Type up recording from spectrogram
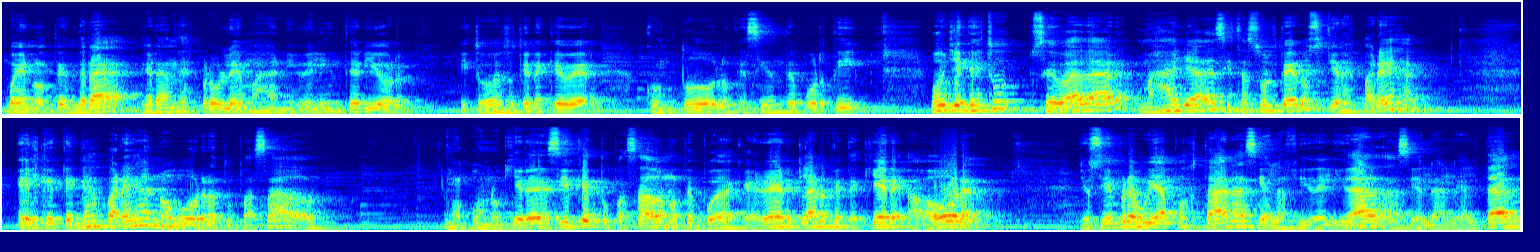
bueno, tendrá grandes problemas a nivel interior y todo eso tiene que ver con todo lo que siente por ti. Oye, esto se va a dar más allá de si estás soltero o si tienes pareja. El que tengas pareja no borra tu pasado. O no quiere decir que tu pasado no te pueda querer. Claro que te quiere ahora. Yo siempre voy a apostar hacia la fidelidad, hacia la lealtad.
